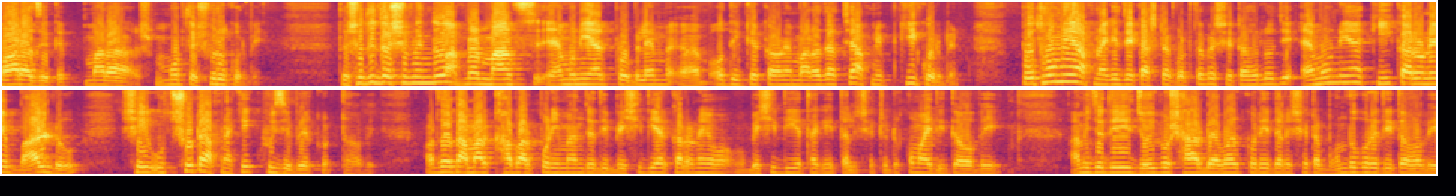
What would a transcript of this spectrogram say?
মারা যেতে, মারা মরতে শুরু করবে। তো শুধু দর্শকবিন্দু, আপনার মাছ অ্যামোনিয়ার প্রবলেম অধিকের কারণে মারা যাচ্ছে, আপনি কি করবেন? প্রথমে আপনাকে যে কাজটা করতে হবে সেটা হলো যে অ্যামোনিয়া কি কারণে বাড়লো, সেই উৎসটা আপনাকে খুঁজে বের করতে হবে। অর্থাৎ আমার খাবার পরিমাণ যদি বেশি দেওয়ার কারণে বেশি দিয়ে থাকি, তাহলে সেটা একটু কমাই দিতে হবে। আমি যদি জৈব সার ব্যবহার করি, তাহলে সেটা বন্ধ করে দিতে হবে।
